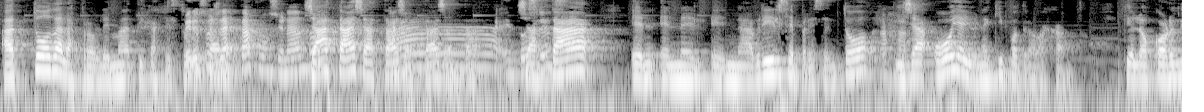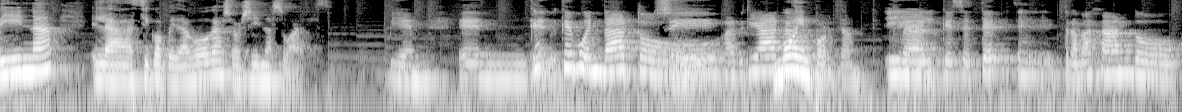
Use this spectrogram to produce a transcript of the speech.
a todas las problemáticas que son. Pero eso ya está funcionando. Ya está, ya está, ya está, ya está. Ah, ya está. En, en, el, en abril se presentó y ya hoy hay un equipo trabajando que lo coordina la psicopedagoga Georgina Suárez. Bien. qué, buen dato, Adriana. Muy importante. Y que se esté eh, trabajando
